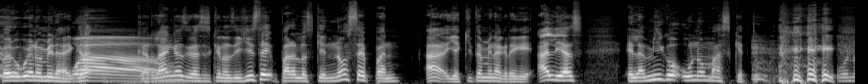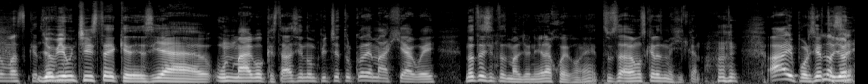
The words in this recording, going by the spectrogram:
Pero bueno, mira, gra-. Carlangas, gracias que nos dijiste. Para los que no sepan, ah, y aquí también agregué, alias el amigo uno más que tú. Uno más que Yo tú. vi un chiste que decía un mago que estaba haciendo un pinche truco de magia, güey. No te sientas mal, Johnny, era juego, ¿eh? Tú sabemos que eres mexicano. Ay, por cierto, John-.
